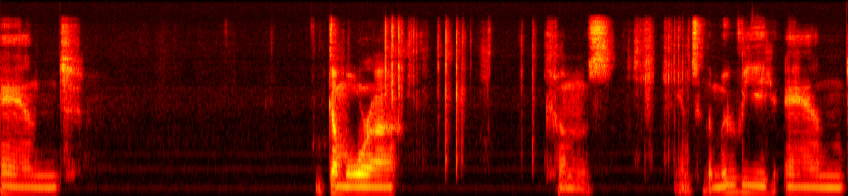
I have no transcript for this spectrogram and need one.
And Gamora comes into the movie and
